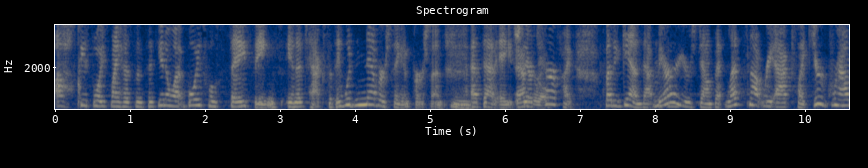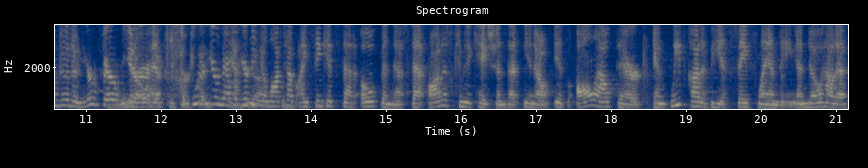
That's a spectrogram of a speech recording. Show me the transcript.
oh, these boys. My husband said, you know what? Boys will say things in a text that they would never say in person at that age. Mm-hmm. And They're girls. terrified. But again, that barrier's down. But let's not react like you're grounded and you're very, you know, and person. you're never Yeah. you're gonna Yeah. get locked up. I think it's that openness, that honest communication that you know it's all out there, and we've got to be a safe landing and know how to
